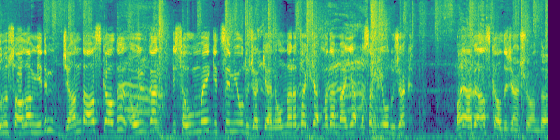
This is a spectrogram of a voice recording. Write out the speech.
Bunu sağlam yedim. Can da az kaldı. O yüzden bir savunmaya geçsem iyi olacak yani. Onlar atak yapmadan ben yapmasam iyi olacak. Bayağı bir az kaldı can şu anda.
